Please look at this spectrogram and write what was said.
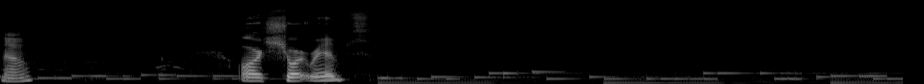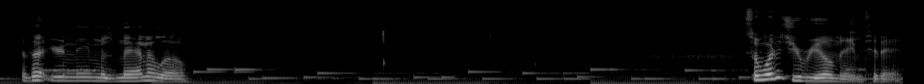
No? Mm-hmm. Or short ribs? I thought your name was Manilow. So what is your real name today?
